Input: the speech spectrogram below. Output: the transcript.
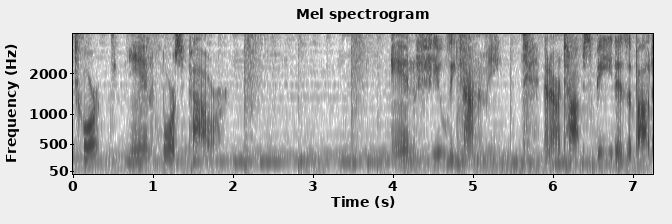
torque and horsepower and fuel economy and our top speed is about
